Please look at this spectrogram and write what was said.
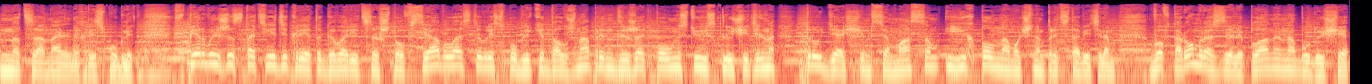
Национальных Республик. В первой же статье декрета говорится, что вся власть в республике должна принадлежать полностью исключительно трудящимся массам и их полномочным представителям. Во втором разделе планы на будущее,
